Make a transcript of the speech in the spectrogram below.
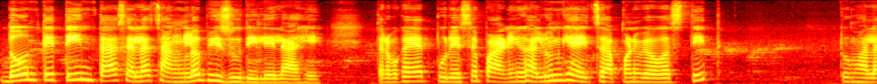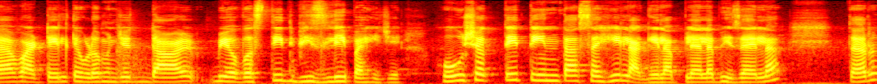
दोन ते तीन तास याला चांगलं भिजू दिलेलं आहे. तर बघा यात पुरेसं पाणी घालून घ्यायचं आपण व्यवस्थित. तुम्हाला वाटेल तेवढं म्हणजे डाळ व्यवस्थित भिजली पाहिजे. होऊ शकते तीन तासही लागेल आपल्याला भिजायला. तर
